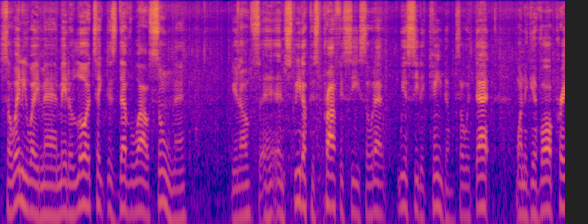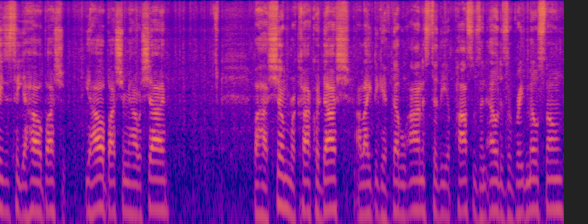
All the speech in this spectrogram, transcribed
So anyway, man, may the Lord take this devil out soon, man you know, so, and speed up his prophecy so that we'll see the kingdom. So with that, want to give all praises to Yahweh Bashim, Yahweh Bashim Yahweh Bahashim Rakah I like to give double honors to the apostles and elders of Great Millstone.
